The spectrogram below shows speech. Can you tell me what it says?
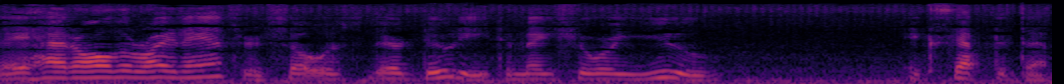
They had all the right answers, so it was their duty to make sure you accepted them.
